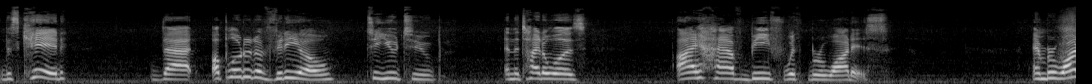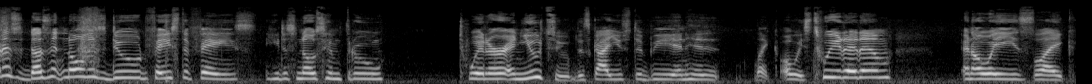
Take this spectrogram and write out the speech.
this kid that uploaded a video to YouTube and the title was I have beef with Brawadis. And Brawadis doesn't know this dude face to face. He just knows him through Twitter and YouTube. This guy used to be in his like always tweeted him and always like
